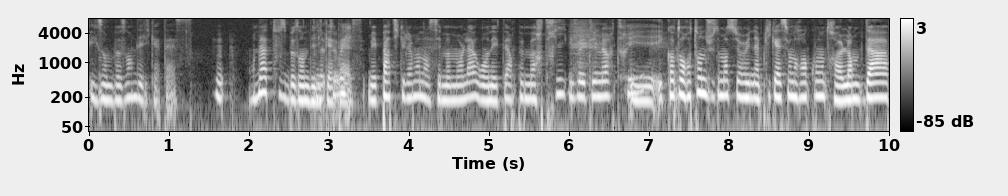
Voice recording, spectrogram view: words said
ils ont besoin de délicatesse. Mm. On a tous besoin de délicatesse, mais particulièrement dans ces moments-là où on était un peu meurtri. Ils ont été meurtris. Et, quand on retourne justement sur une application de rencontre lambda,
